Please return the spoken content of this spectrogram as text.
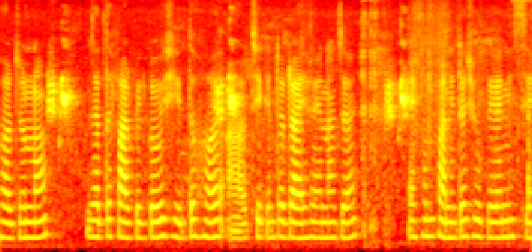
হওয়ার জন্য। যাতে পারফেক্টভাবে সিদ্ধ হয় আর চিকেনটা ড্রাই হয়ে না যায়। এখন পানিটা শুকিয়ে নিচ্ছে।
